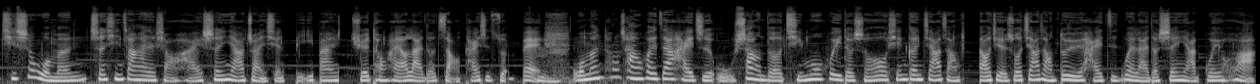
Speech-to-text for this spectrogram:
其实我们身心障碍的小孩生涯转衔比一般学童还要来得早开始准备。我们通常会在孩子五上的期末会议的时候，先跟家长了解说，家长对于孩子未来的生涯规划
